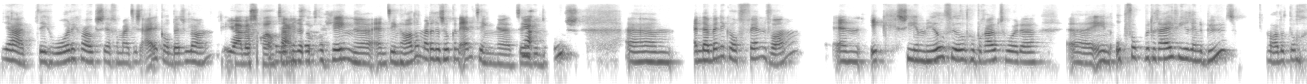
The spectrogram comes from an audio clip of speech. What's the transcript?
ja, tegenwoordig wou ik zeggen, maar het is eigenlijk al best lang. Ja, best wel een tijd. dat we geen uh, enting hadden, maar er is ook een enting uh, tegen ja. de poes. Um, en daar ben ik wel fan van. En ik zie hem heel veel gebruikt worden in opfokbedrijven hier in de buurt. We hadden toch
